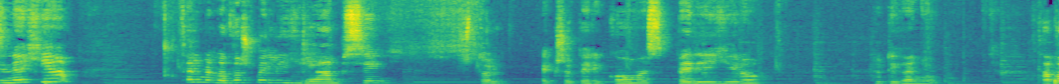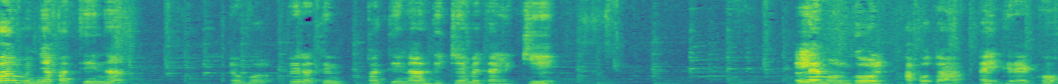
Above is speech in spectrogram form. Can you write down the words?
Συνέχεια θέλουμε να δώσουμε λίγη λάμψη στον εξωτερικό μας περίγυρο του τηγανιού. Θα πάρουμε μια πατίνα, εγώ πήρα την πατίνα αντικέ μεταλλική Lemon Gold από τα El Greco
